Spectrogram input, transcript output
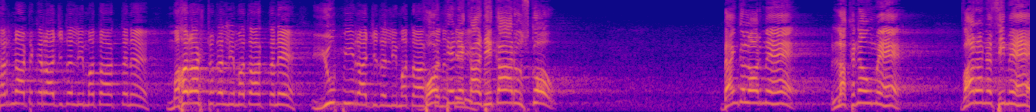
ಕರ್ನಾಟಕ ರಾಜ್ಯದಲ್ಲಿ ಮತ ಹಾಕ್ತಾನೆ ಮಹಾರಾಷ್ಟ್ರದಲ್ಲಿ ಮತ ಹಾಕ್ತಾನೆ ಯುಪಿ ರಾಜ್ಯದಲ್ಲಿ ಮತ वोट ಹಾಕ್ತಾನೆ देने ಅಂತೇಳಿ. का अधिकार उसको बेंगलोर में है लखनऊ में है वाराणसी में है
